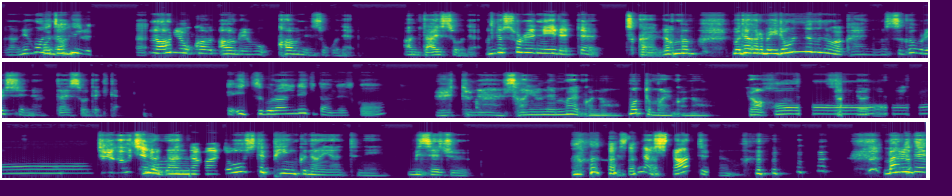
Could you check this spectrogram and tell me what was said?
かな、うん、日本の。お茶フィルター。あれを買う、あれを買うねん、そこで。あの、ダイソーで。で、それに入れて使える。だから、ま、もうだから、いろんなものが買えるのもすごい嬉しいね、ダイソーできて。え、いつぐらいにできたんですか？えっとね、3、4年前かな。もっと前かな。いや、はあ。それがうちの旦那はどうしてピンクなんやってね、店中。そんなん知らんって言うの。まるで、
